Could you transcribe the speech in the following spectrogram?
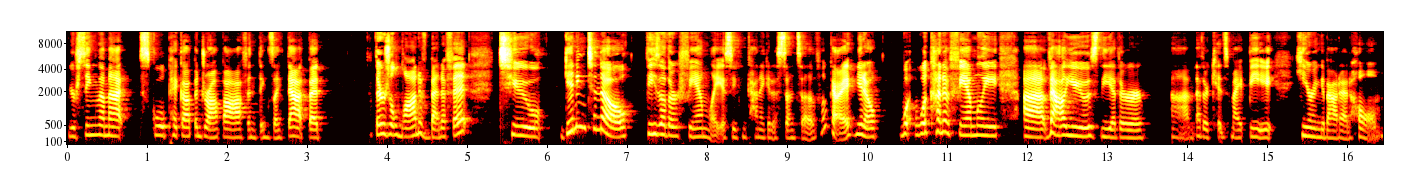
you're seeing them at school pickup and drop off and things like that. But there's a lot of benefit to getting to know these other families. You can kind of get a sense of, okay, you know, what, what kind of family uh, values the other um, other kids might be hearing about at home.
